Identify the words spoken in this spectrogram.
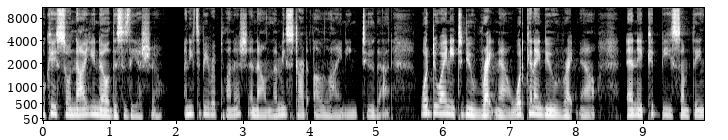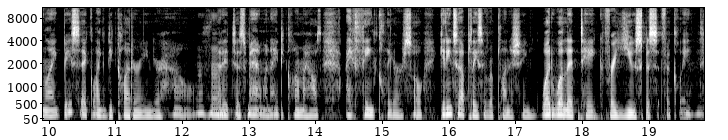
Okay, so now you know this is the issue. I need to be replenished. And now let me start aligning to that. What do I need to do right now? What can I do right now? And it could be something like basic, like decluttering your house. Mm-hmm. That it just, man, when I declare my house, I think clear. So getting to that place of replenishing, what will it take for you specifically? Mm-hmm.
